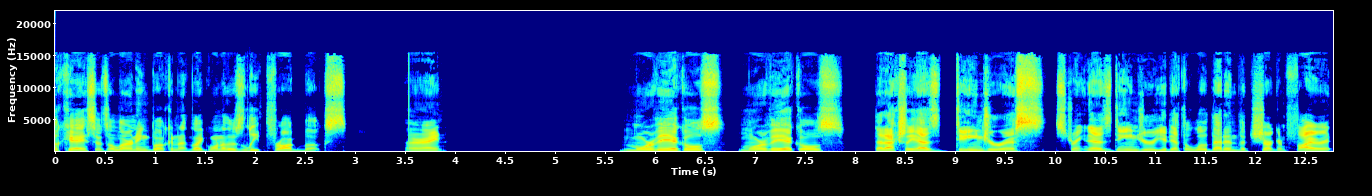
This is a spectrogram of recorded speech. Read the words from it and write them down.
okay. So it's a learning book and like one of those leapfrog books. All right. More vehicles, more vehicles that actually has dangerous strength that has danger. You'd have to load that into the truck and fire it.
